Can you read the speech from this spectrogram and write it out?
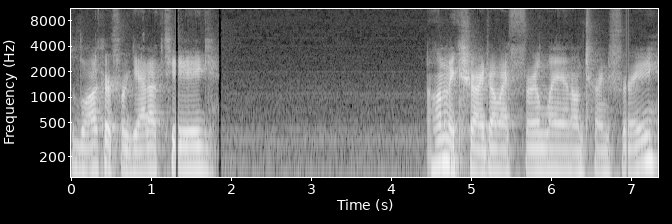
A blocker for Gaddock Teeg. I want to make sure I draw my land on turn three.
